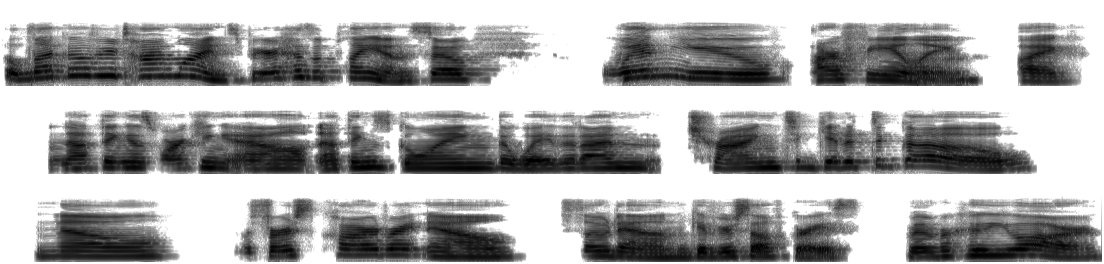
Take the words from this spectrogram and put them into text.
But let go of your timeline. Spirit has a plan. So when you are feeling like nothing is working out, nothing's going the way that I'm trying to get it to go, no, the first card right now, slow down, give yourself grace. Remember who you are.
